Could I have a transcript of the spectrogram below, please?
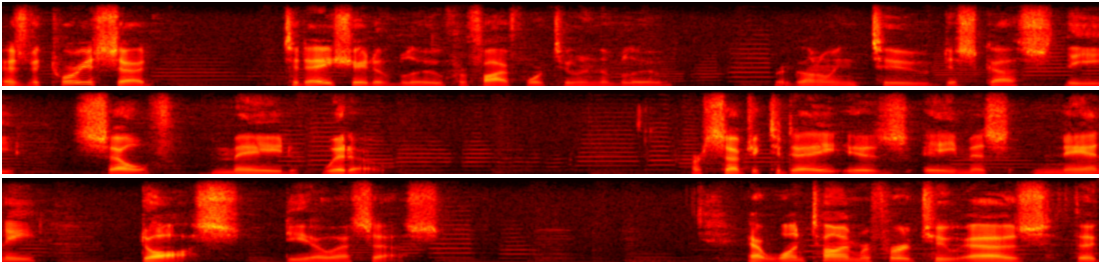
As Victoria said, today's shade of blue for 542 in the blue, we're going to discuss the self made widow. Our subject today is a Miss Nanny Doss, D O S S at one time referred to as the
